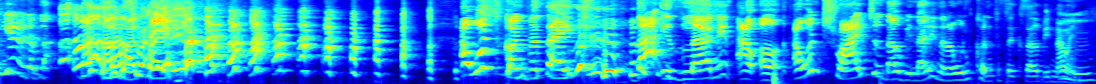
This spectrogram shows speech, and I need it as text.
hear it, I'm like, oh, that sounds That's like right. French. Conversate. that is learning. I, uh, I won't try to. That'll be learning, and I won't conversate because I'll be knowing.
